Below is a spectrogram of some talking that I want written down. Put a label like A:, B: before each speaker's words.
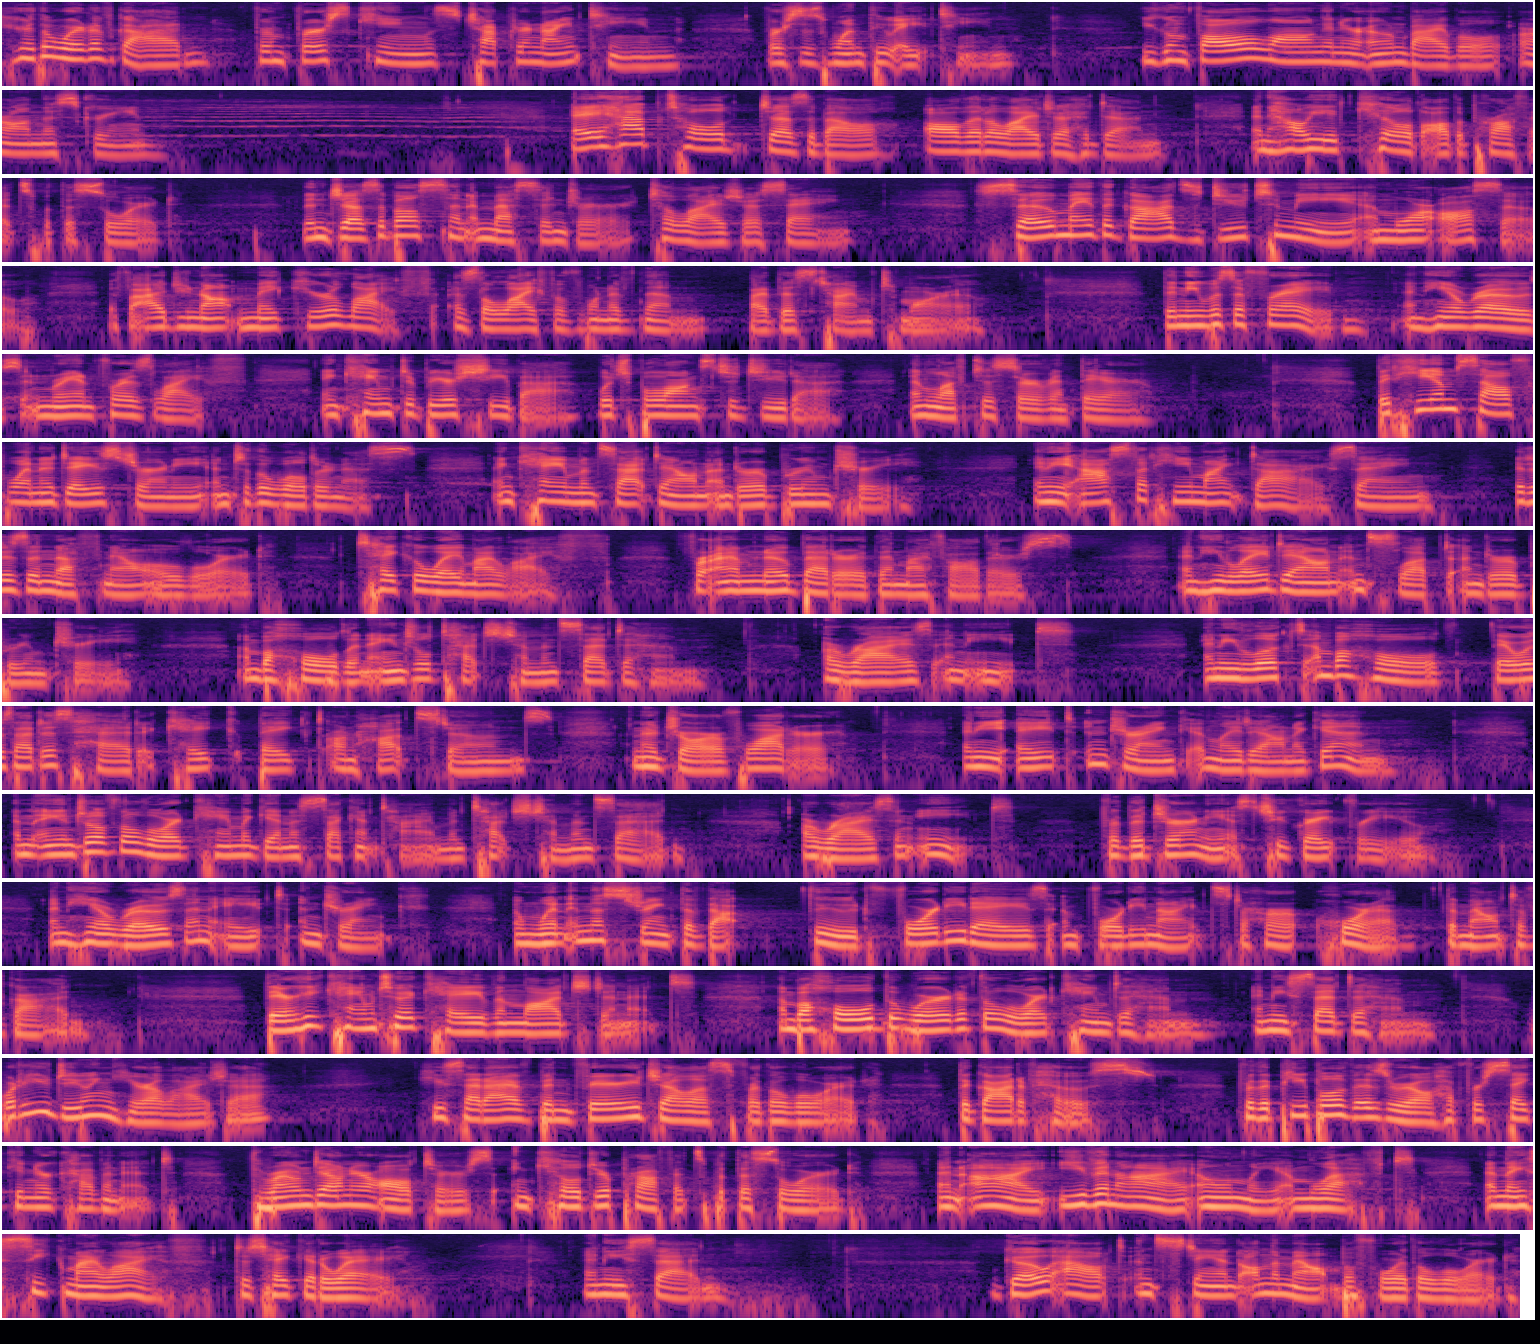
A: Hear the word of God from 1 Kings chapter 19, verses 1 through 18. You can follow along in your own Bible or on the screen. Ahab told Jezebel all that Elijah had done and how he had killed all the prophets with the sword. Then Jezebel sent a messenger to Elijah, saying, So may the gods do to me and more also, if I do not make your life as the life of one of them by this time tomorrow. Then he was afraid, and he arose and ran for his life, and came to Beersheba, which belongs to Judah, and left his servant there. But he himself went a day's journey into the wilderness, and came and sat down under a broom tree. And he asked that he might die, saying, It is enough now, O Lord. Take away my life, for I am no better than my fathers. And he lay down and slept under a broom tree. And behold, an angel touched him and said to him, Arise and eat. And he looked, and behold, there was at his head a cake baked on hot stones and a jar of water. And he ate and drank and lay down again. And the angel of the Lord came again a second time and touched him and said, Arise and eat, for the journey is too great for you. And he arose and ate and drank, and went in the strength of that food forty days and forty nights to Horeb, the mount of God. There he came to a cave and lodged in it. And behold, the word of the Lord came to him, and he said to him, What are you doing here, Elijah? He said, I have been very jealous for the Lord, the God of hosts. For the people of Israel have forsaken your covenant, thrown down your altars, and killed your prophets with the sword. And I, even I only, am left, and they seek my life to take it away. And he said, Go out and stand on the mount before the Lord.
